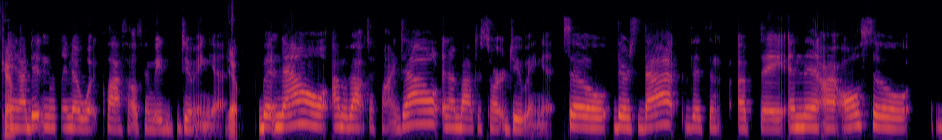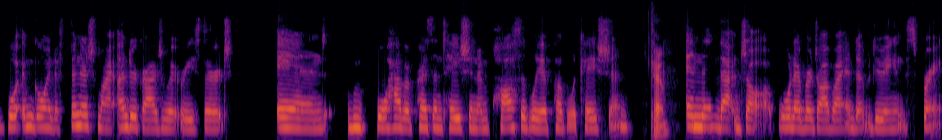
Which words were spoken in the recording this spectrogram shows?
'Kay. And I didn't really know what class I was going to be doing yet. Yep. But now I'm about to find out and I'm about to start doing it. So there's that that's an update. And then I also am going to finish my undergraduate research and we'll have a presentation and possibly a publication. 'Kay. And then that job, whatever job I end up doing in the spring.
